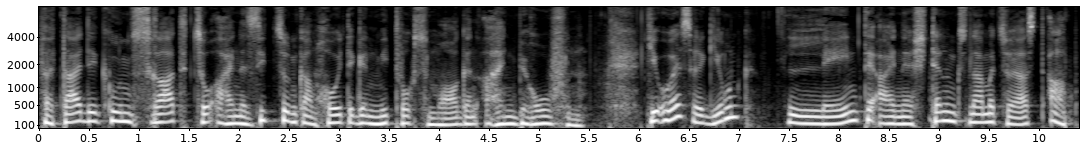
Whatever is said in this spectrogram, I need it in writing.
Verteidigungsrat zu einer Sitzung am heutigen Mittwochsmorgen einberufen. Die US-Regierung lehnte eine Stellungnahme zuerst ab.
